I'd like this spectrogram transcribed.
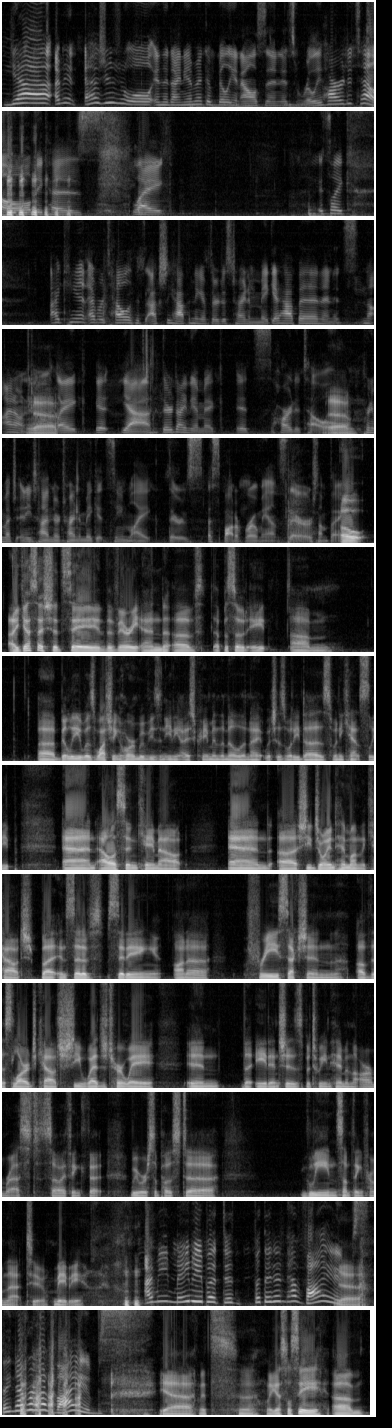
Yeah, I mean, as usual, in the dynamic of Billy and Allison, it's really hard to tell because, like, it's like I can't ever tell if it's actually happening if they're just trying to make it happen and it's not I don't know. Yeah. Like it yeah, their dynamic it's hard to tell. Yeah. Pretty much anytime they're trying to make it seem like there's a spot of romance there or something. Oh, I guess I should say the very end of episode eight. Um, uh, Billy was watching horror movies and eating ice cream in the middle of the night, which is what he does when he can't sleep. And Allison came out and uh, she joined him on the couch, but instead of sitting on a free section of this large couch, she wedged her way in the eight inches between him and the armrest. So I think that we were supposed to glean something from that too, maybe. I mean maybe but did but they didn't have vibes. Yeah. They never have vibes. Yeah, it's. Uh, I guess we'll see. Um,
